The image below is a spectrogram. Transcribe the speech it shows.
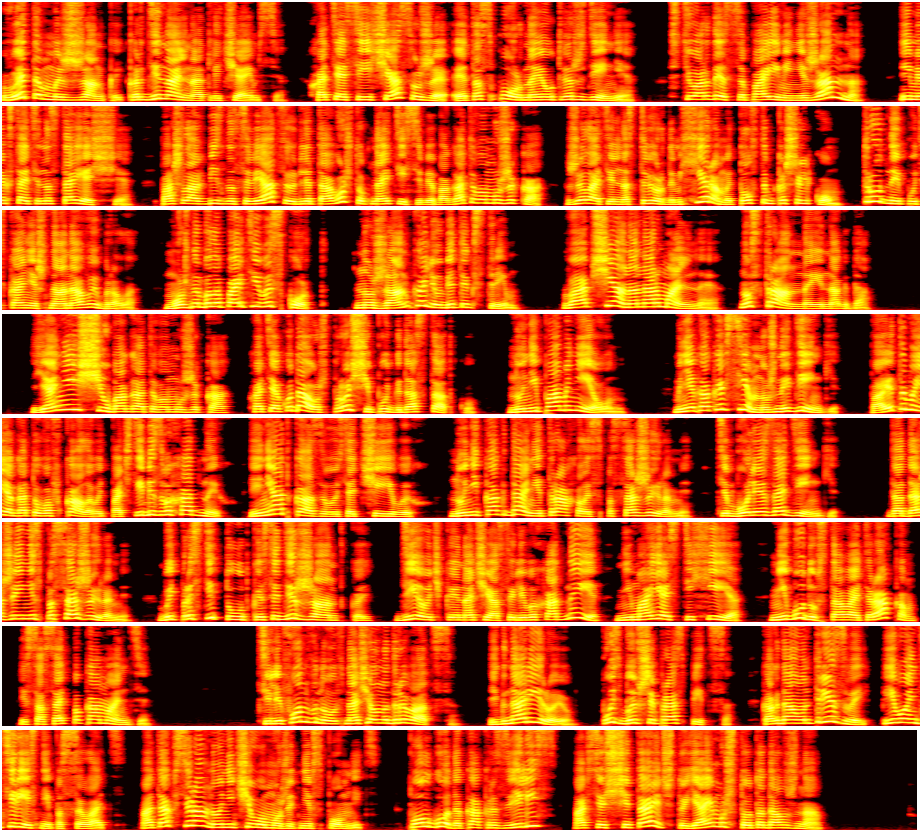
В этом мы с Жанкой кардинально отличаемся. Хотя сейчас уже это спорное утверждение. Стюардесса по имени Жанна, имя, кстати, настоящее, пошла в бизнес-авиацию для того, чтобы найти себе богатого мужика, желательно с твердым хером и толстым кошельком. Трудный путь, конечно, она выбрала. Можно было пойти в эскорт, но Жанка любит экстрим. Вообще она нормальная, но странная иногда. Я не ищу богатого мужика, Хотя куда уж проще путь к достатку. Но не по мне он. Мне, как и всем, нужны деньги. Поэтому я готова вкалывать почти без выходных. И не отказываюсь от чаевых. Но никогда не трахалась с пассажирами. Тем более за деньги. Да даже и не с пассажирами. Быть проституткой, содержанткой, девочкой на час или выходные – не моя стихия. Не буду вставать раком и сосать по команде. Телефон вновь начал надрываться. Игнорирую. Пусть бывший проспится. Когда он трезвый, его интереснее посылать. А так все равно ничего может не вспомнить. Полгода как развелись, а все считает, что я ему что-то должна.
